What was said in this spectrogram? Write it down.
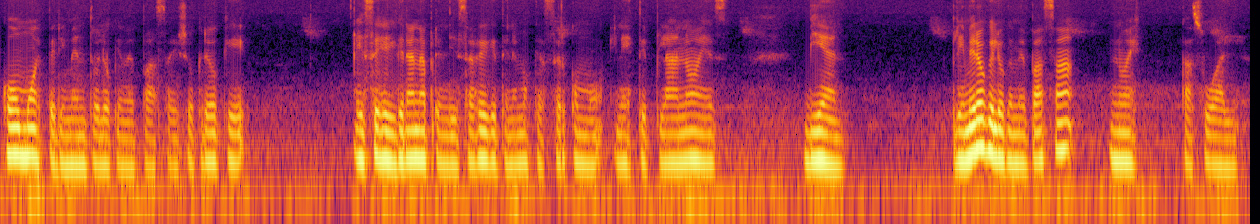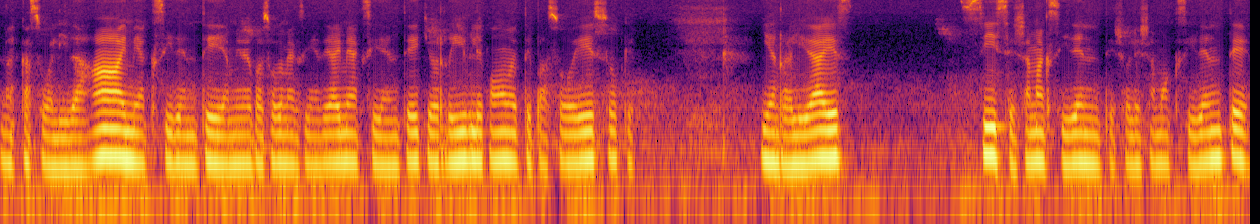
cómo experimento lo que me pasa. Y yo creo que ese es el gran aprendizaje que tenemos que hacer como en este plano, es, bien, primero que lo que me pasa no es casual, no es casualidad. Ay, me accidenté, a mí me pasó que me accidenté, ay, me accidenté, qué horrible, cómo te pasó eso. Y en realidad es, sí, se llama accidente, yo le llamo accidente,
